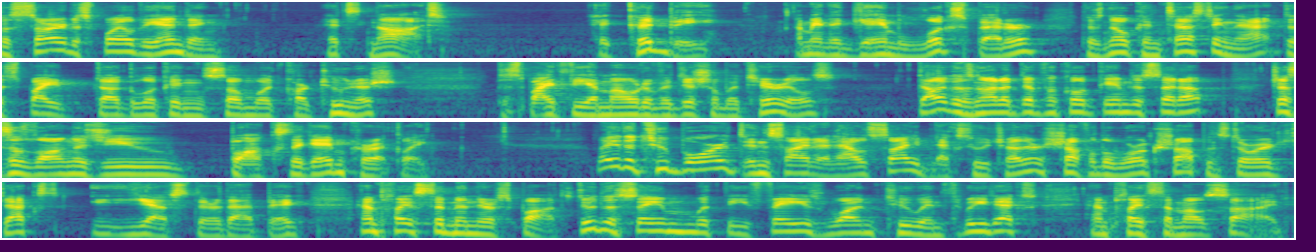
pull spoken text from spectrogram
But sorry to spoil the ending, it's not. It could be. I mean, the game looks better. There's no contesting that, despite Doug looking somewhat cartoonish, despite the amount of additional materials. Doug is not a difficult game to set up, just as long as you box the game correctly. Lay the two boards inside and outside next to each other, shuffle the workshop and storage decks, yes, they're that big, and place them in their spots. Do the same with the phase 1, 2, and 3 decks and place them outside.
